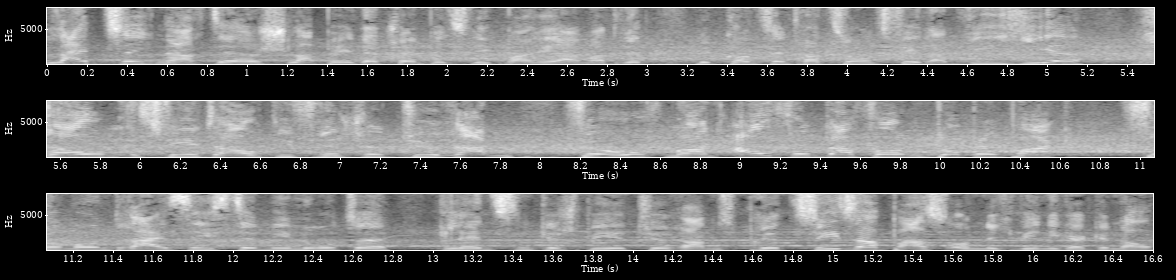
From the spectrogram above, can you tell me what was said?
Leipzig nach der Schlappe der Champions League bei Real Madrid mit Konzentrationsfehlern. Wie hier Raum, es fehlte auch die frische Tyrann für Hofmann. Auf und davon, Doppelpack 35. Minute glänzend gespielt. Thürams präziser Pass und nicht weniger genau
